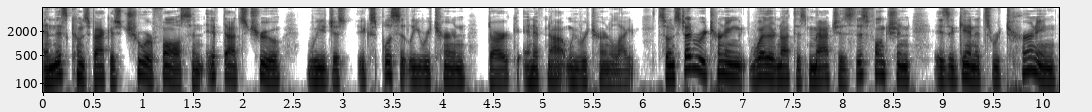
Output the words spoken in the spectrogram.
And this comes back as true or false. And if that's true, we just explicitly return dark. And if not, we return light. So instead of returning whether or not this matches, this function is again, it's returning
